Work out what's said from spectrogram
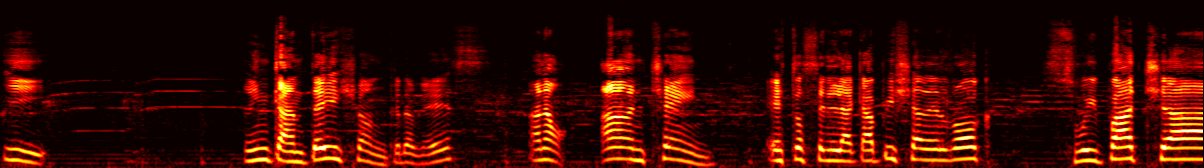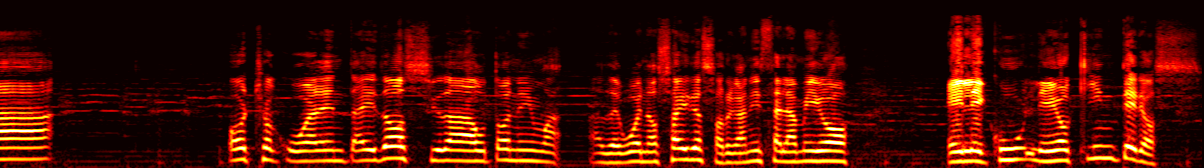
y Incantation, creo que es. Ah, no, Unchained. Esto es en la capilla del rock. Suipacha 842, Ciudad Autónoma de Buenos Aires. Organiza el amigo LQ Leo Quinteros.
